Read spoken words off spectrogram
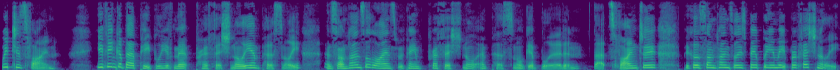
which is fine. You think about people you've met professionally and personally, and sometimes the lines between professional and personal get blurred, and that's fine too, because sometimes those people you meet professionally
